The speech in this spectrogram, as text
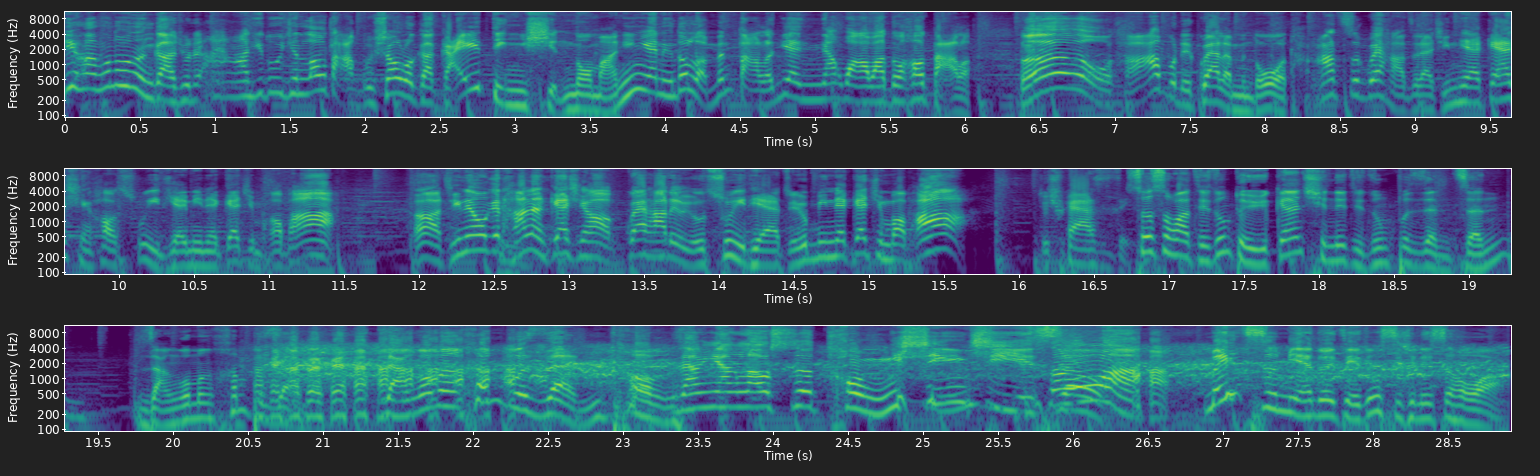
你看很多人嘎觉得啊，你都已经老大不小了，嘎该定性了嘛。你年龄都那么大了，你看人家娃娃都好大了。不，他不得管那么多，他只管啥子呢？今天感情好处一天，明天感情不好啪。啊，今天我跟他俩感情好，管他的又处一天，最后明天感情不好啪，就全是这。说实话，这种对于感情的这种不认真，让我们很不认，让我们很不认同。让杨老师痛心疾首啊！每次面对这种事情的时候啊，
